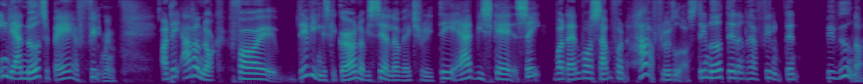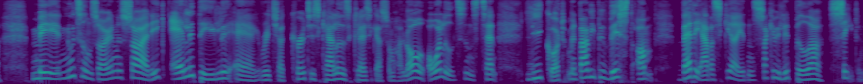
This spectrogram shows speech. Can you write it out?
egentlig er noget tilbage af filmen. Og det er der nok, for øh, det vi egentlig skal gøre, når vi ser Love Actually, det er, at vi skal se, hvordan vores samfund har flyttet os. Det er noget af det, den her film den bevidner. Med nutidens øjne, så er det ikke alle dele af Richard Curtis kærlighedsklassiker, som har lovet overlevet tidens tand lige godt. Men bare vi er bevidst om, hvad det er, der sker i den, så kan vi lidt bedre se den.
